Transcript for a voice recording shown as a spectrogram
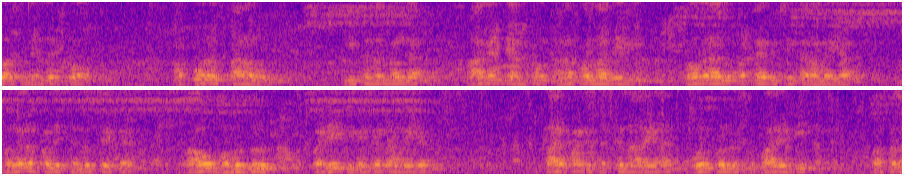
వాసులు ఎందరికో అపూర్వ స్థానం ఉంది. ఈ సందర్భంగా బాగంటి అన్నపూర్ణాదేవి భోగరాజు పట్టాభి సీతారామయ్య మంగళంపల్లి చంద్రశేఖర్ రావు బహదూర్ బడేటి వెంకటరామయ్య కారపాటి సత్యనారాయణ కోరుకొండ సుబ్బారెడ్డి వసల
